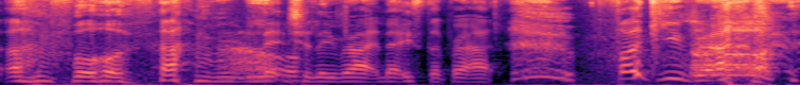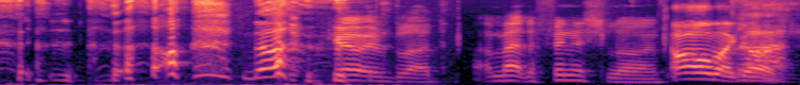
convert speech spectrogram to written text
I'm fourth. I'm Ow. literally right next to Brad. Fuck you, Brad. no. Going blood. I'm at the finish line. Oh my god.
